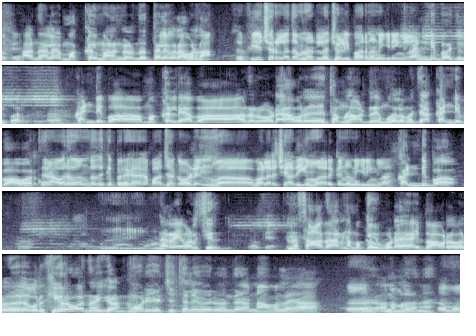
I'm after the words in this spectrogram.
ஓகே. அதனால மக்கள் மனம் கவர்ந்த தலைவர் அவர்தான். சார் ஃபியூச்சர்ல தமிழ்நாட்டுல ஜொலிப்பார்னு நினைக்கிறீங்களா? கண்டிப்பா ஜெயிப்பார் கண்டிப்பா மக்களுடைய ஆதரவோட அவர் தமிழ்நாட்டுடைய முதலமைச்சர் கண்டிப்பா ஆவார். சார் அவர் வந்ததுக்கு பிறகாக பாஜகவுடன் வளர்ச்சி அதிகமா இருக்குன்னு நினைக்கிறீங்களா? கண்டிப்பா. ம், நிறைய வளர்ச்சி இருக்கு. ஓகே. ஏன்னா சாதாரண மக்கள் கூட இப்ப அவர் ஒரு ஒரு ஹீரோவா நினைக்கிறாங்க. மோடி கட்சி தலைவர் வந்து அண்ணாமலையா? அண்ணாமலை தானே? ஆமா.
